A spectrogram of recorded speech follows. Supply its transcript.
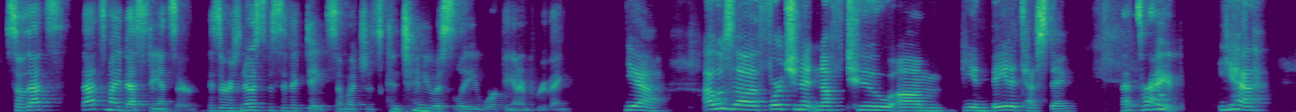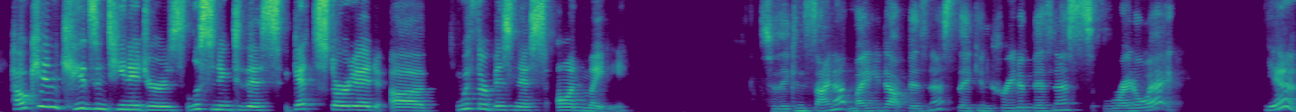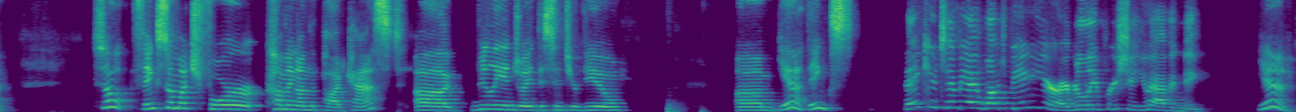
So that's that's my best answer. Is there is no specific date so much as continuously working and improving. Yeah, I was uh, fortunate enough to um, be in beta testing. That's right. Yeah. How can kids and teenagers listening to this get started uh, with their business on Mighty? So they can sign up mighty.business. They can create a business right away. Yeah. So thanks so much for coming on the podcast. Uh, really enjoyed this interview. Um, yeah, thanks. Thank you, Timmy. I loved being here. I really appreciate you having me. Yeah.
